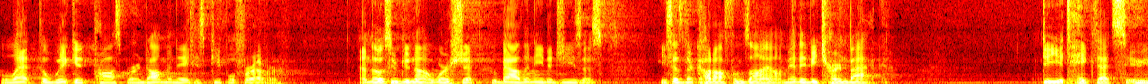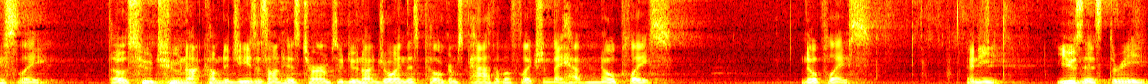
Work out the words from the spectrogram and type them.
let the wicked prosper and dominate his people forever. And those who do not worship, who bow the knee to Jesus, he says they're cut off from Zion. May they be turned back. Do you take that seriously? Those who do not come to Jesus on his terms, who do not join this pilgrim's path of affliction, they have no place. No place. And he uses three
